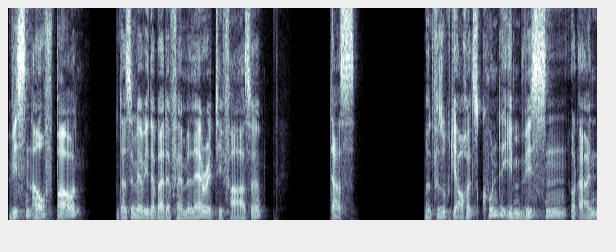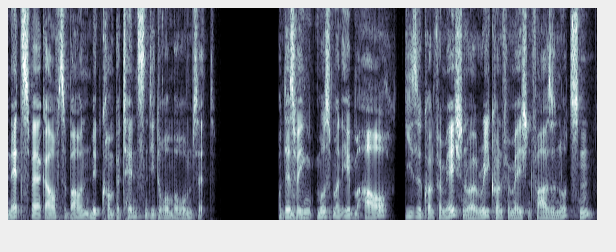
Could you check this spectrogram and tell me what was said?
Wissen aufbauen. Und da sind wir wieder bei der Familiarity-Phase, dass man versucht ja auch als Kunde eben Wissen oder ein Netzwerk aufzubauen mit Kompetenzen, die drumherum sind. Und deswegen mhm. muss man eben auch diese Confirmation oder Reconfirmation Phase nutzen,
